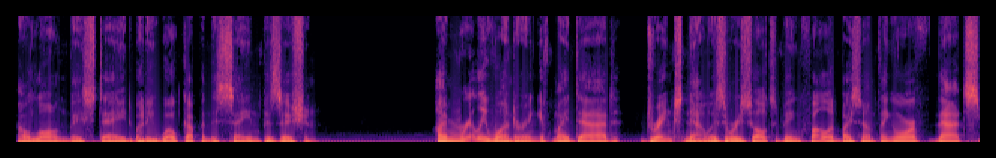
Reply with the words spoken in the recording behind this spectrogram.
how long they stayed, but he woke up in the same position. I'm really wondering if my dad drinks now as a result of being followed by something, or if that's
